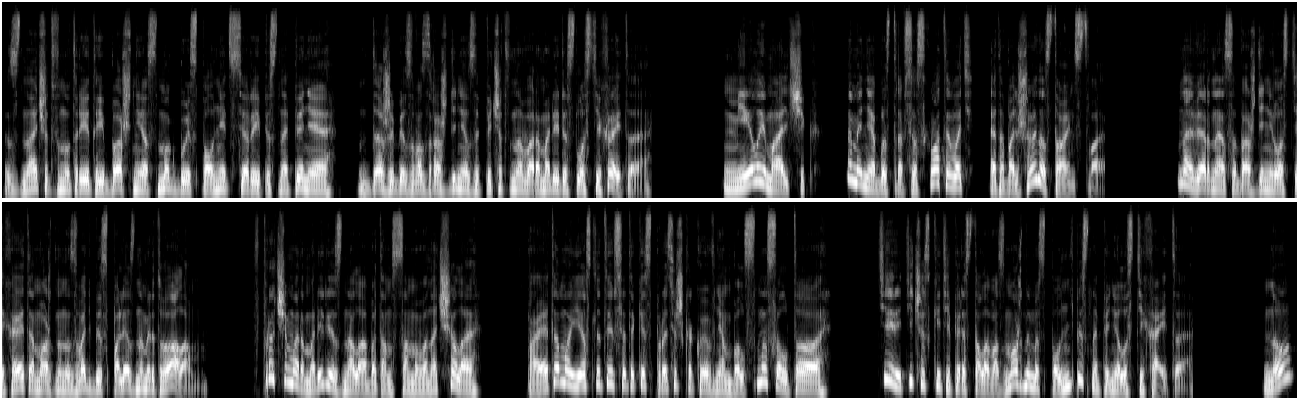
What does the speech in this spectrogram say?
Значит, внутри этой башни я смог бы исполнять серые песнопения даже без возрождения запечатанного армарири Сластихайта. Милый мальчик, у меня быстро все схватывать — это большое достоинство. Наверное, освобождение Ластихайта можно назвать бесполезным ритуалом. Впрочем, Армарири знала об этом с самого начала, поэтому если ты все таки спросишь, какой в нем был смысл, то теоретически теперь стало возможным исполнить песнопение Ластихайта. Ну,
